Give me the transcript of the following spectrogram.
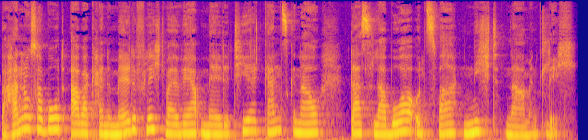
Behandlungsverbot, aber keine Meldepflicht, weil wer meldet hier ganz genau das Labor und zwar nicht namentlich.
